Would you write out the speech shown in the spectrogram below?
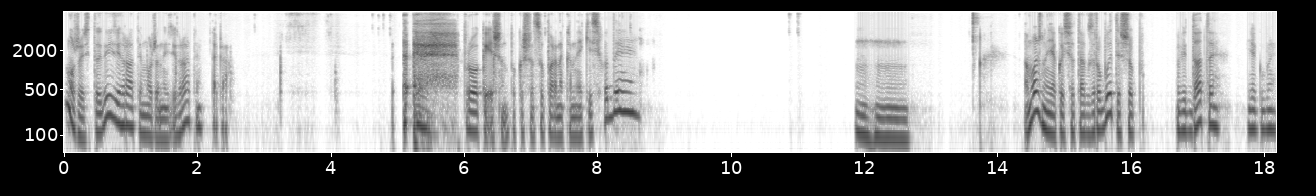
Може туди зіграти, може не зіграти. Така. Провокейшн, поки що суперника на якісь ходи. Угу. А можна якось отак зробити, щоб віддати, якби.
